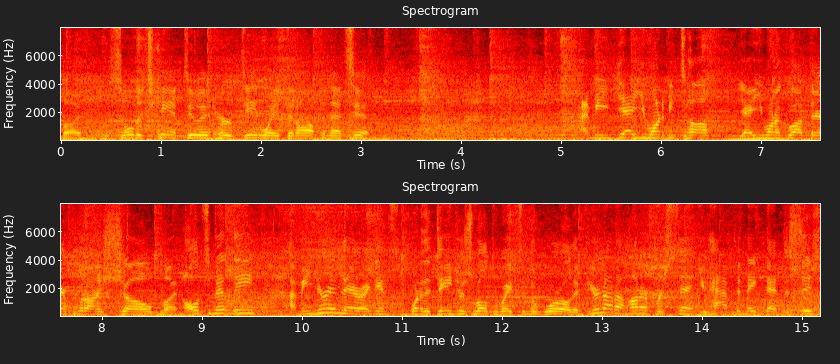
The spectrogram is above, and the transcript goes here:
But Soldic can't do it. Herb Dean waved it off, and that's it. Mean, yeah, you want to be tough. Yeah, you want to go out there and put on a show, but ultimately, I mean, you're in there against one of the dangerous welterweights in the world. If you're not 100%, you have to make that decision.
